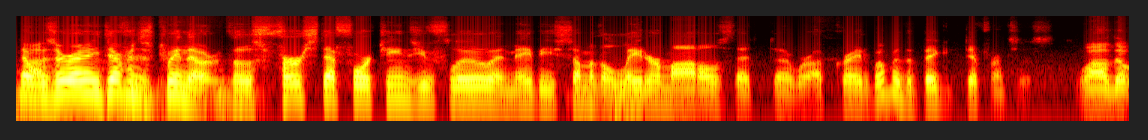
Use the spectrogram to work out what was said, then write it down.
Now, was there any difference between the, those first F-14s you flew and maybe some of the later models that uh, were upgraded? What were the big differences? Well, the,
